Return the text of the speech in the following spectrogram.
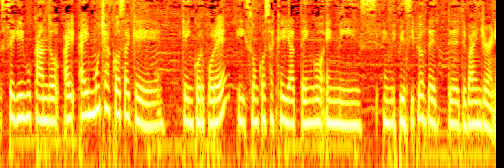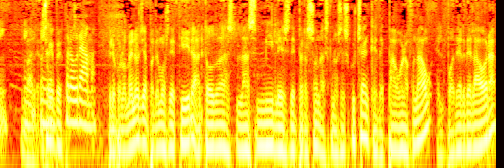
seguí buscando. Hay, hay muchas cosas que, que incorporé y son cosas que ya tengo en mis, en mis principios de, de Divine Journey, en, Vale, o en sea el que- programa. Pero por lo menos ya podemos decir a todas las miles de personas que nos escuchan que The Power of Now, El Poder de la Hora,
